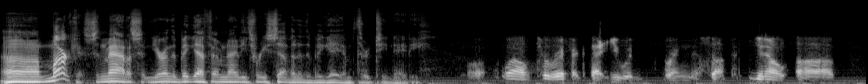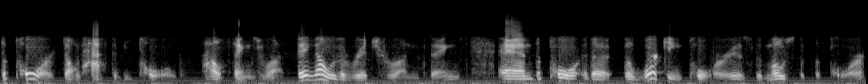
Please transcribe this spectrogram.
Uh, Marcus in Madison, you're in the Big FM 93.7 and the Big AM 1380. Well, terrific that you would bring this up. You know, uh, the poor don't have to be told how things run. They know the rich run things, and the poor, the the working poor, is the most of the poor,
